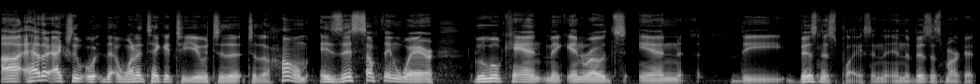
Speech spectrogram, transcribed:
Uh, Heather, actually, I want to take it to you to the to the home. Is this something where Google can make inroads in the business place in the in the business market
